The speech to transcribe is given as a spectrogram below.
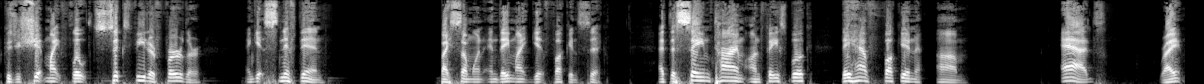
because your shit might float six feet or further and get sniffed in by someone and they might get fucking sick. At the same time on Facebook, they have fucking um, ads, right?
